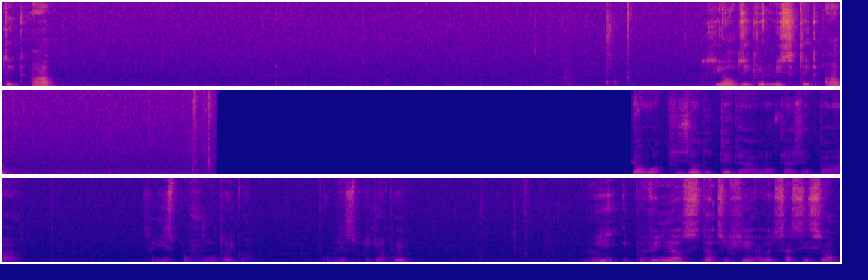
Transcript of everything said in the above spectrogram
Tech 1. Si on dit que lui c'est Tech 1. Avoir plusieurs de tech, hein, donc là je vais pas. C'est juste pour vous montrer quoi, pour vous expliquer un peu. Lui, il peut venir s'identifier avec sa session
